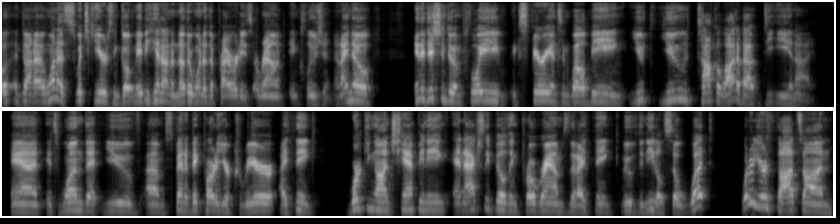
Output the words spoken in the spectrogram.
Well, and Donna, I want to switch gears and go maybe hit on another one of the priorities around inclusion. And I know, in addition to employee experience and well-being, you you talk a lot about DE and I, and it's one that you've um, spent a big part of your career, I think, working on championing and actually building programs that I think move the needle. So, what what are your thoughts on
